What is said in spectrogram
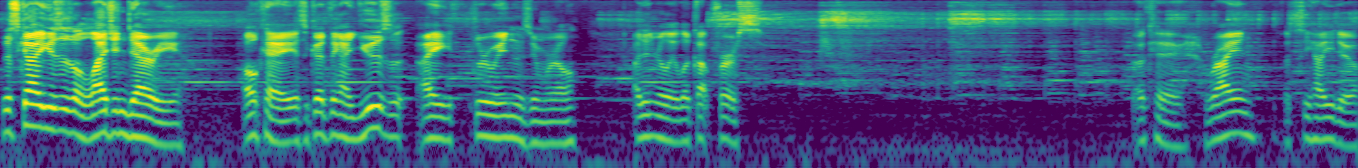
This guy uses a legendary. Okay, it's a good thing I use I threw in the Azumarill. I didn't really look up first. Okay, Ryan, let's see how you do.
